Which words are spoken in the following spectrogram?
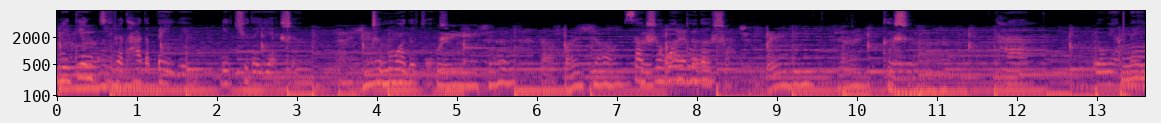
你惦记着他的背影，离去的眼神，沉默的嘴唇。丧失温度的手，可是他永远没有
